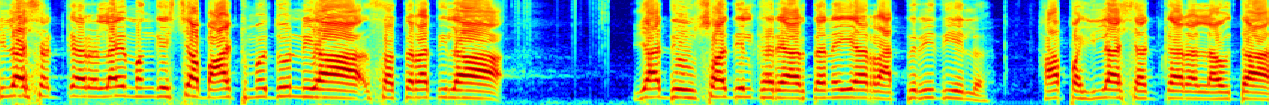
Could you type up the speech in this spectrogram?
पहिला षटकार आलाय मंगेशच्या बाटमधून या सत्रातीला या दिवसातील खऱ्या अर्थाने या रात्रीतील हा पहिला षटकार आला होता.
